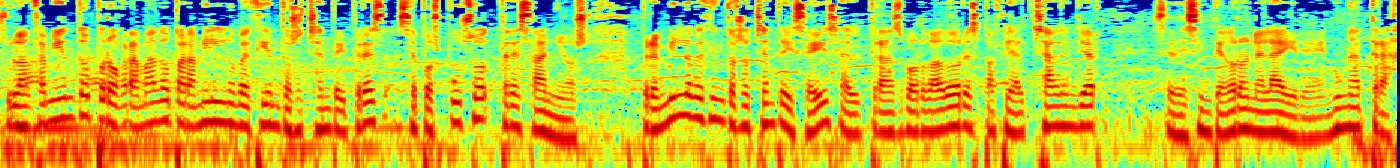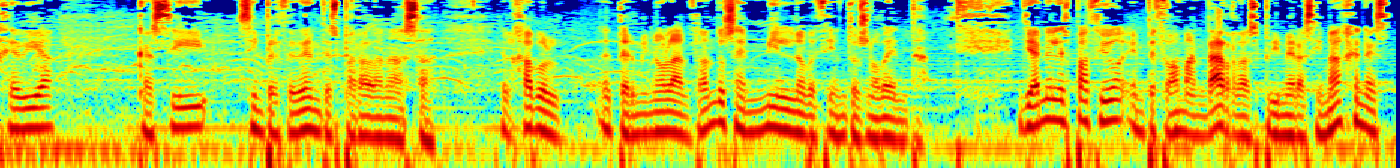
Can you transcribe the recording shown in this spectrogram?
Su lanzamiento, programado para 1983, se pospuso tres años, pero en 1986 el transbordador espacial Challenger se desintegró en el aire en una tragedia casi sin precedentes para la NASA. El Hubble eh, terminó lanzándose en 1990. Ya en el espacio empezó a mandar las primeras imágenes,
